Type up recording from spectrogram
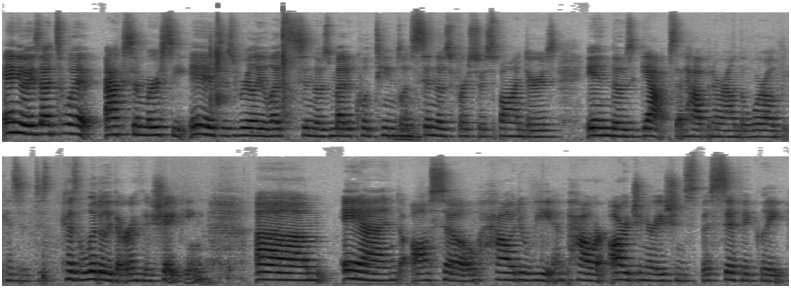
anyways, that's what Acts of Mercy is, is really let's send those medical teams, let's send those first responders in those gaps that happen around the world because it's because literally the earth is shaking. Um, and also, how do we empower our generation specifically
